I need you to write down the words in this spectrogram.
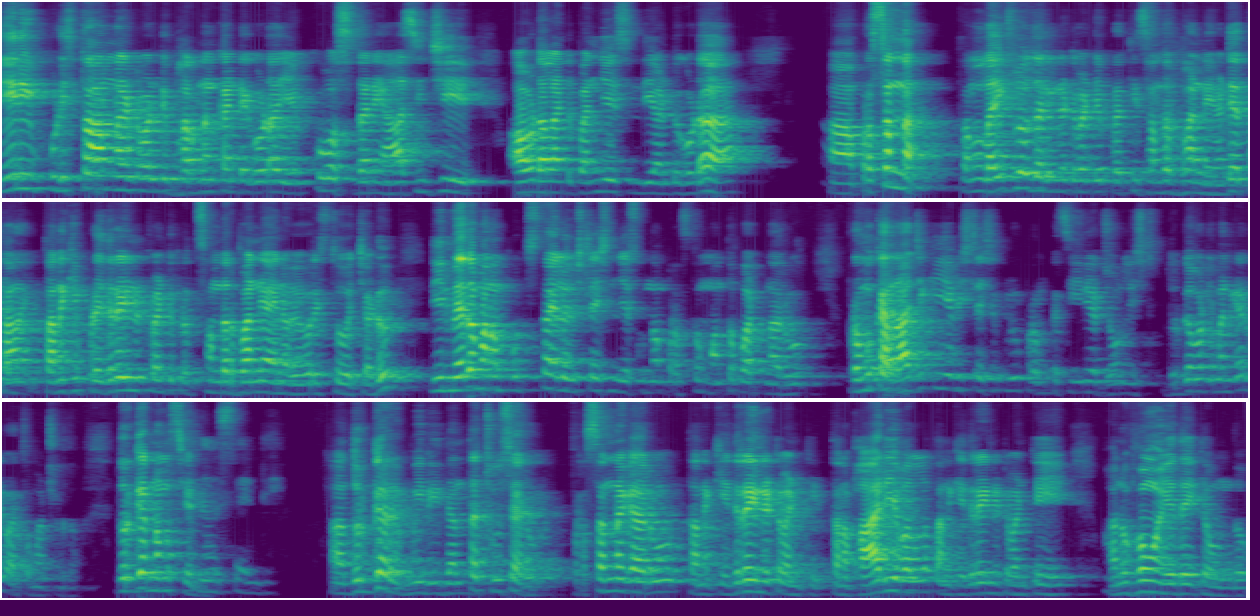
నేను ఇప్పుడు ఇస్తా అన్నటువంటి భరణం కంటే కూడా ఎక్కువ వస్తుందని ఆశించి ఆవిడ అలాంటి పని చేసింది అంటూ కూడా ప్రసన్న తన లైఫ్లో జరిగినటువంటి ప్రతి సందర్భాన్ని అంటే తన తనకి ఇప్పుడు ఎదురైనటువంటి ప్రతి సందర్భాన్ని ఆయన వివరిస్తూ వచ్చాడు. దీని మీద మనం పూర్తి స్థాయిలో విశ్లేషణ చేసుకుందాం. ప్రస్తుతం మనతో పాటు ఉన్నారు ప్రముఖ రాజకీయ విశ్లేషకులు ప్రముఖ సీనియర్ జర్నలిస్ట్ దుర్గవడ్లమణి గారు. వారితో మాట్లాడదాం. దుర్గా నమస్తే అండి. నమస్తే అండి. దుర్గారు మీరు ఇదంతా చూశారు. ప్రసన్న గారు తనకి ఎదురైనటువంటి తన భార్య వల్ల తనకు ఎదురైనటువంటి అనుభవం ఏదైతే ఉందో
